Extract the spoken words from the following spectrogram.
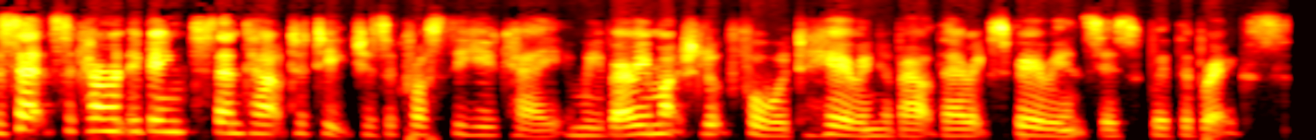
The sets are currently being sent out to teachers across the UK, and we very much look forward to hearing about their experiences with the bricks.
